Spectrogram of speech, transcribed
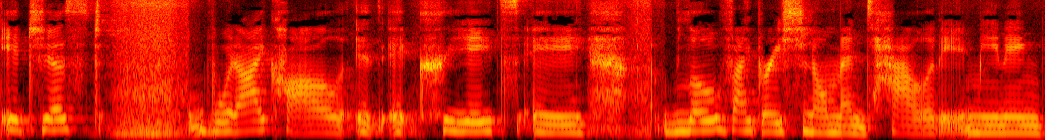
it just what I call it, it creates a low vibrational mentality, meaning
